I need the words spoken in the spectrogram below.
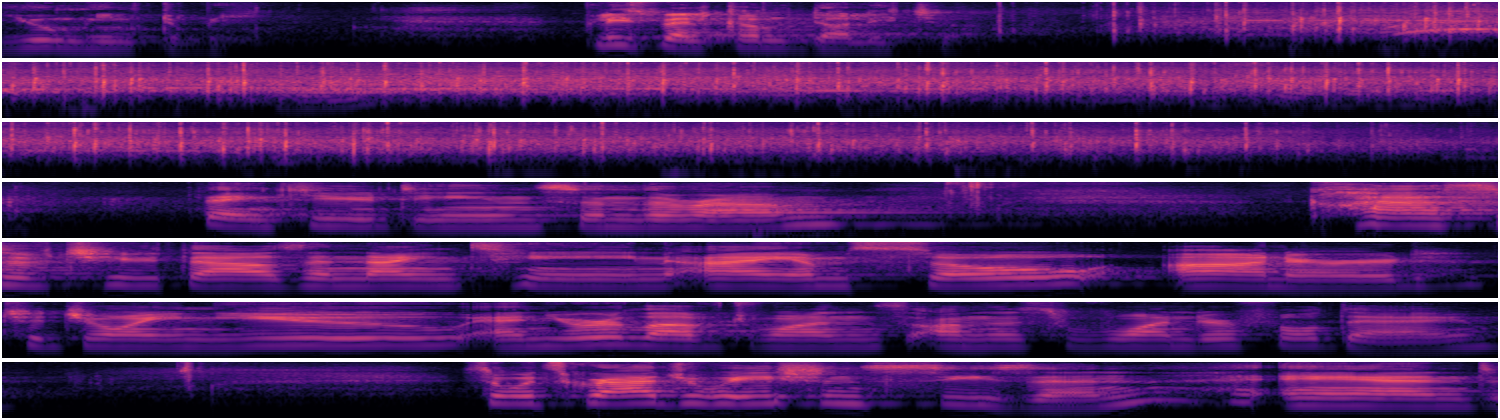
you mean to be. Please welcome Dolly Chugh. Thank you, Dean Sundaram. Class of 2019, I am so honored to join you and your loved ones on this wonderful day. So it's graduation season, and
